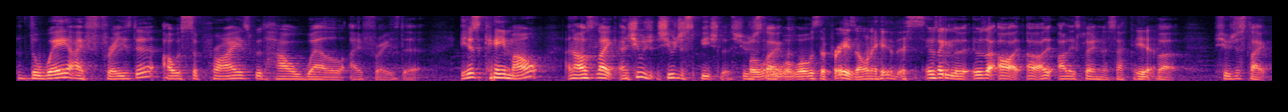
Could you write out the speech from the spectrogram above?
the way I phrased it, I was surprised with how well I phrased it. It just came out, and I was like, and she was she was just speechless. She was Well, just like, what was the phrase? I want to hear this. it was like it was like oh, I'll, I'll explain in a second. Yeah. But she was just like,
